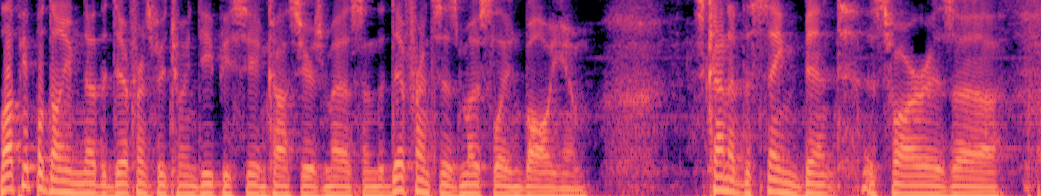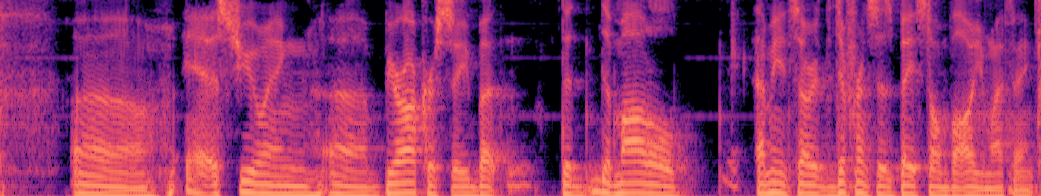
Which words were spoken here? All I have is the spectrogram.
A lot of people don't even know the difference between DPC and concierge medicine. The difference is mostly in volume it's kind of the same bent as far as uh, uh, eschewing uh, bureaucracy, but the the model. I mean, sorry, the difference is based on volume. I think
